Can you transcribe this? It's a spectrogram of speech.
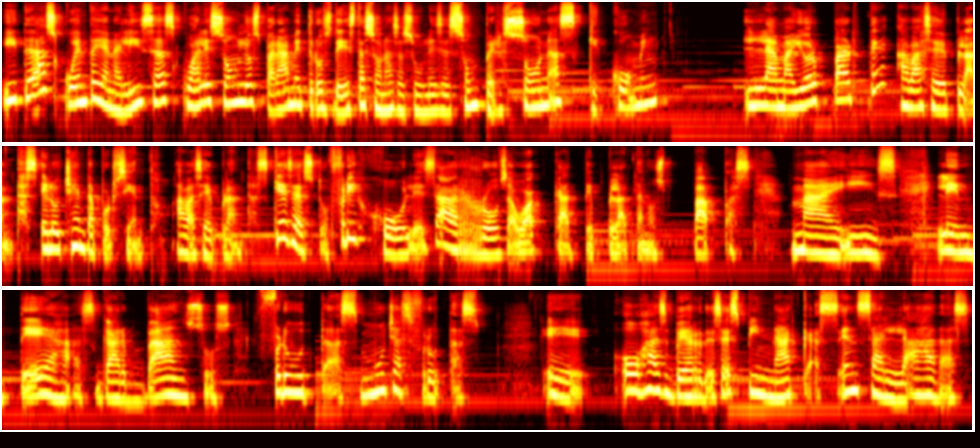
Y te das cuenta y analizas cuáles son los parámetros de estas zonas azules. Son personas que comen la mayor parte a base de plantas, el 80% a base de plantas. ¿Qué es esto? Frijoles, arroz, aguacate, plátanos, papas, maíz, lentejas, garbanzos, frutas, muchas frutas, eh, hojas verdes, espinacas, ensaladas.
